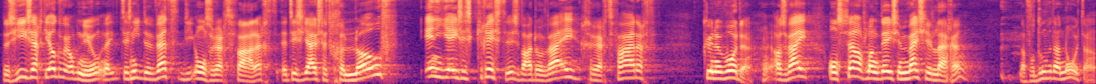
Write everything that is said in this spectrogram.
Dus hier zegt hij ook weer opnieuw: nee, het is niet de wet die ons rechtvaardigt. Het is juist het geloof in Jezus Christus, waardoor wij gerechtvaardigd kunnen worden. Als wij onszelf lang deze measure leggen, dan voldoen we daar nooit aan.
